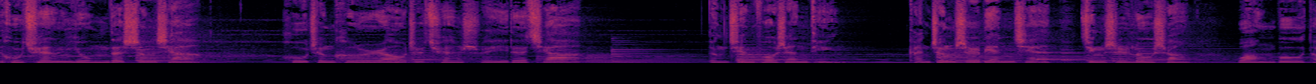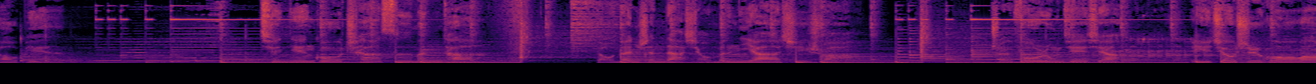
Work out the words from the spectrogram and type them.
湖泉涌的盛夏，护城河绕着泉水的家。等千佛山顶，看城市变迁，经世路上望不到边。千年古刹四门塔，到南山大小门牙戏耍。穿芙蓉街巷，依旧是过往。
